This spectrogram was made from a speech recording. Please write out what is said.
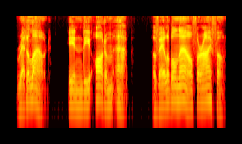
read aloud in the Audm app, Available now for iPhone.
